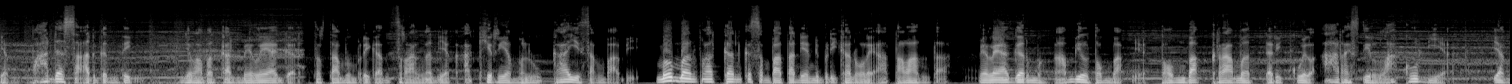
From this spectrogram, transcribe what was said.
yang pada saat genting menyelamatkan Meleager serta memberikan serangan yang akhirnya melukai sang babi. Memanfaatkan kesempatan yang diberikan oleh Atalanta, Meleager mengambil tombaknya, tombak keramat dari kuil Ares di Lakonia, yang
